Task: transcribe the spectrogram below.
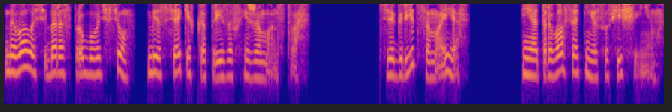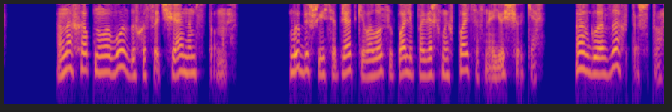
Давала себя распробовать всю, без всяких капризов и жеманства. «Тигрица моя!» Я оторвался от нее с восхищением. Она хапнула воздуха с отчаянным стоном. Выбившиеся прядки волос упали поверх моих пальцев на ее щеки. А в глазах-то что?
